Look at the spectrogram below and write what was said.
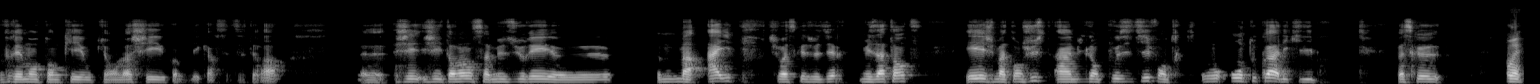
vraiment tankaient ou qui ont lâché, comme les Cars, etc. Euh, j'ai tendance à mesurer euh, ma hype, tu vois ce que je veux dire, mes attentes, et je m'attends juste à un bilan positif, en, en tout cas à l'équilibre. Parce que Ouais.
